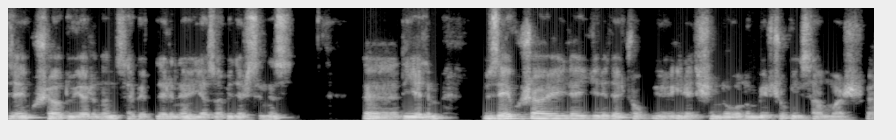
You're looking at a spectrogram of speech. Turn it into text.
Z kuşağı duyarının sebeplerini yazabilirsiniz e, diyelim. Z kuşağı ile ilgili de çok e, iletişimde olduğum birçok insan var. E,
